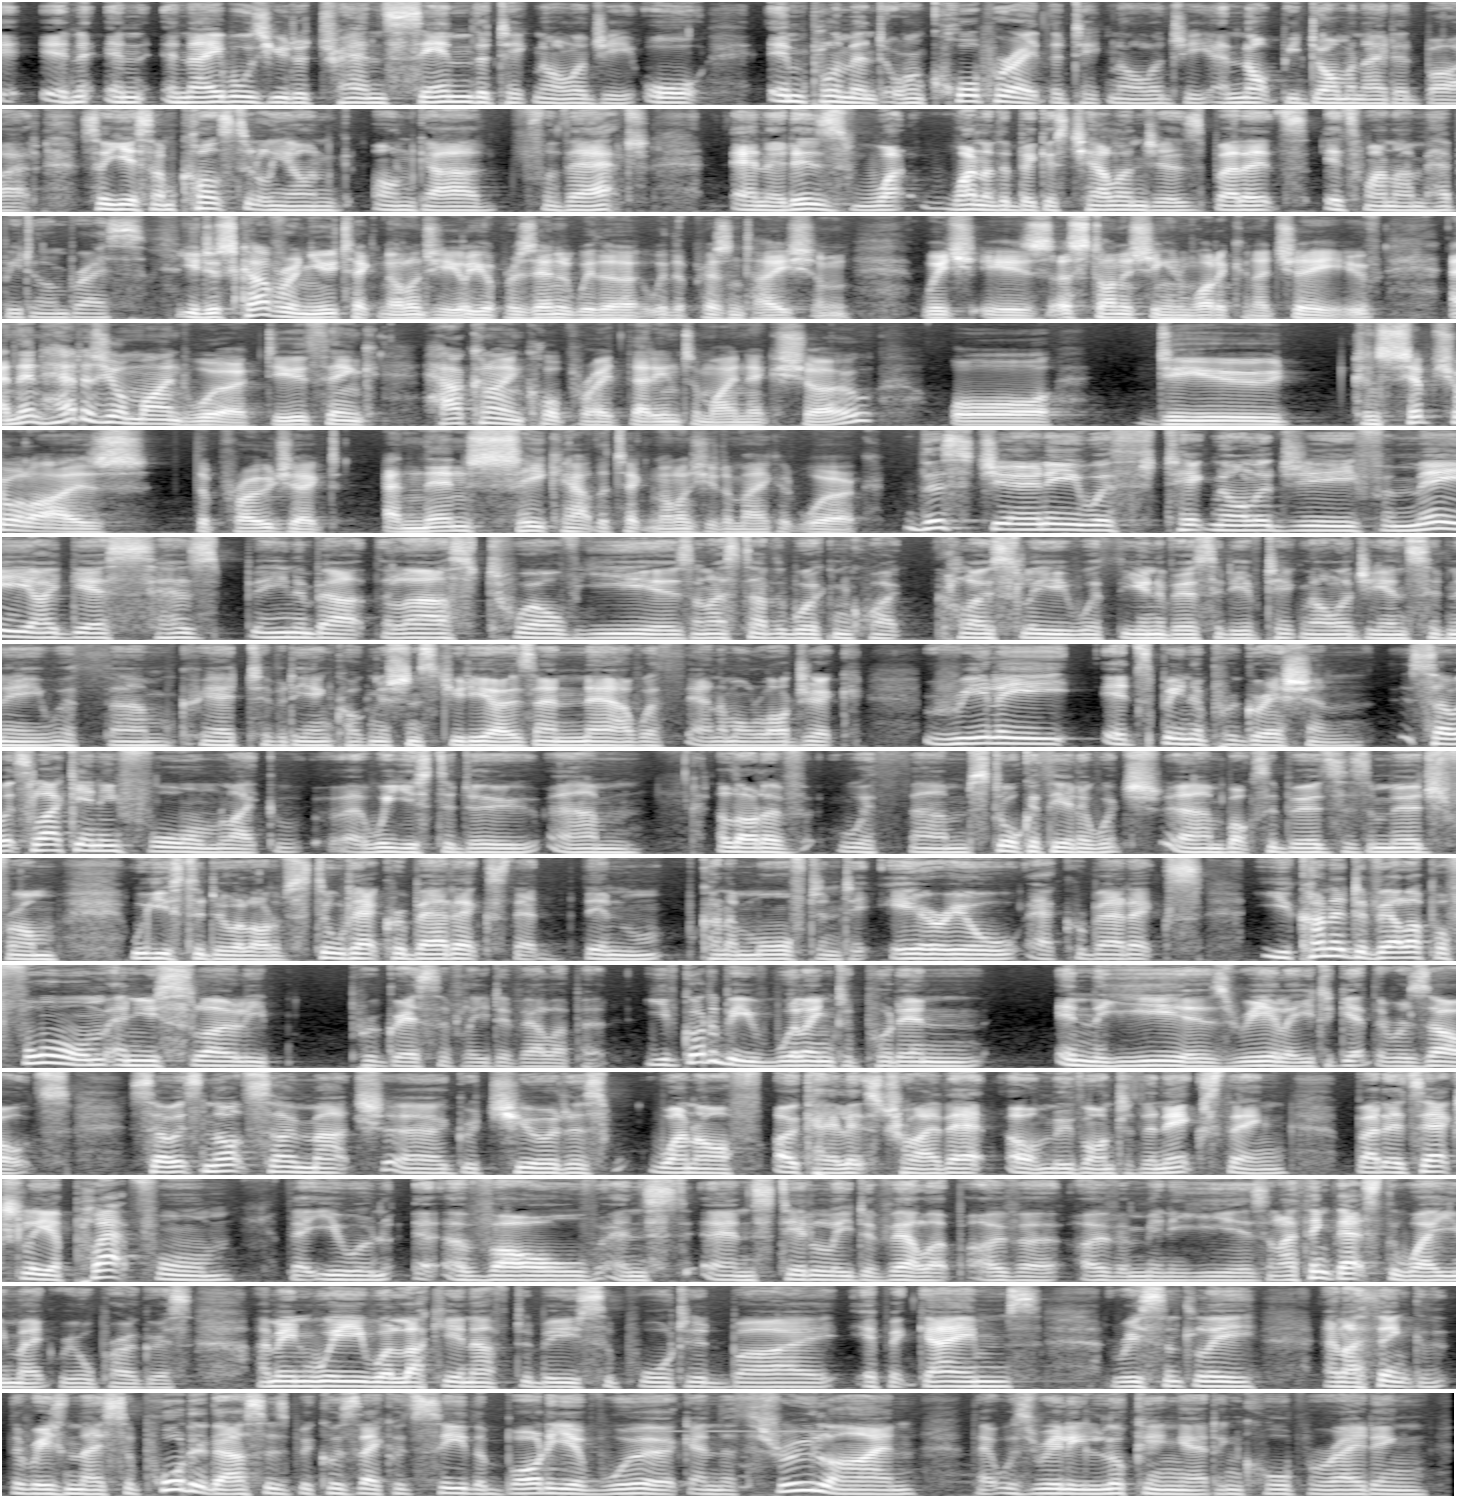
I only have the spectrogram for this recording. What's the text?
it, enables you to transcend the technology or implement or incorporate the technology and not be dominated by it. So yes, I'm constantly on on guard for that, and it is what, one of the biggest challenges, but it's it's one I'm happy to embrace. You discover a new technology, or you're presented with a with a presentation which is astonishing in what it can achieve, and then how does your mind work? Do you think how can I incorporate that into my next show, or do you conceptualize the project and then seek out the technology to make it work? This journey with technology for me, I guess, has been about the last 12 years. And I started working quite closely with the University of Technology in Sydney with um, Creativity and Cognition Studios and now with Animal Logic. Really, it's been a progression. So it's like any form, like uh, we used to do. Um, a lot of with um, Stalker Theatre, which um, Box of Birds has emerged from. We used to do a lot of stilt acrobatics that then kind of morphed into aerial acrobatics. You kind of develop a form and you slowly, progressively develop it. You've got to be willing to put in in the years really to get the results. So it's not so much a gratuitous one off, okay, let's try that, I'll move on to the next thing, but it's actually a platform that you would uh, evolve and and steadily develop over over many years. And I think that's the way you make real progress. I mean, we were lucky enough to be supported by Epic Games recently, and I think the reason they supported us is because they could see the body of work and the through line that was really looking at incorporating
